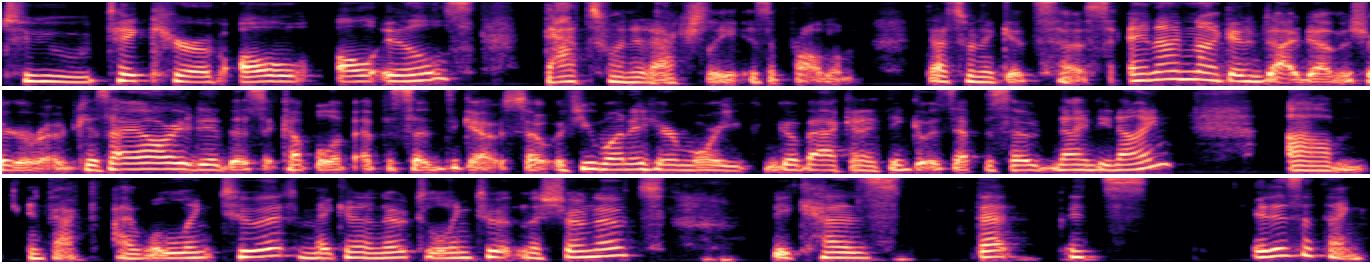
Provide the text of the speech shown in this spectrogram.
to take care of all all ills that's when it actually is a problem. That's when it gets us. And i'm not going to dive down the sugar road because i already did this a couple of episodes ago. So if you want to hear more you can go back and i think it was episode 99 um, in fact i will link to it making a note to link to it in the show notes because that it's it is a thing.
